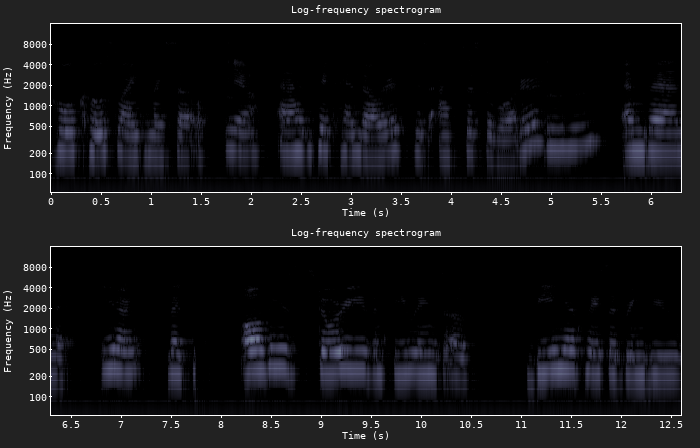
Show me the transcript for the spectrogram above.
whole coastline to myself. Yeah. And I have to pay $10 to just access the water Mm-hmm. and then you know like all these stories and feelings of being in a place that brings you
